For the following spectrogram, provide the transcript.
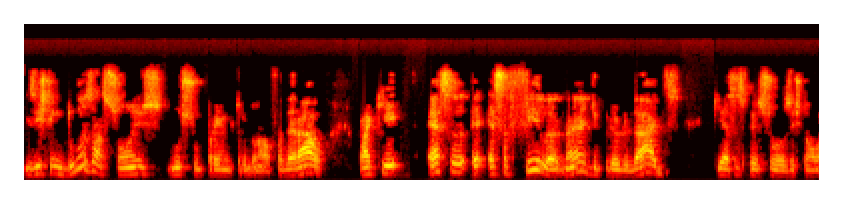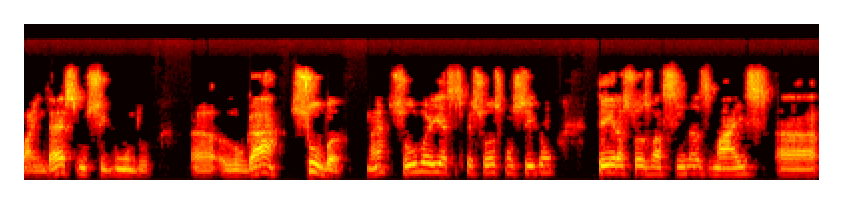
existem duas ações no Supremo Tribunal Federal para que essa, essa fila né, de prioridades, que essas pessoas estão lá em 12 uh, ah, lugar, suba, né, suba e essas pessoas consigam ter as suas vacinas mais uh,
